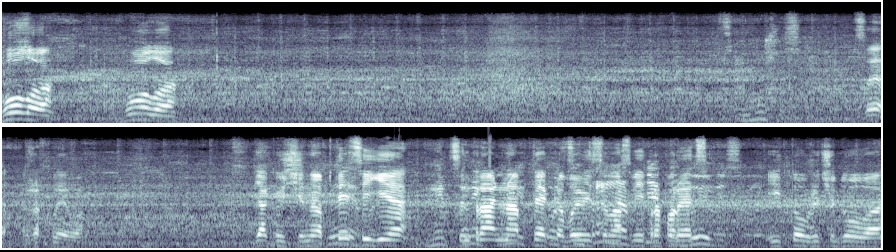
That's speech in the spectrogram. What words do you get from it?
Голо, голо. Це. Жахливо. Дякуючи на аптеці є центральна аптека вивісила свій прапорець, і то вже чудово.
